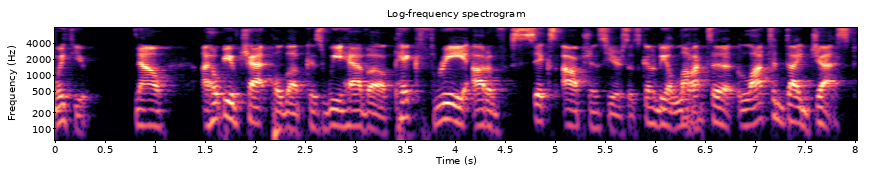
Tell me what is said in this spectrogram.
with you. Now, I hope you have chat pulled up because we have a pick three out of six options here. So it's going to be a lot to a lot to digest.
